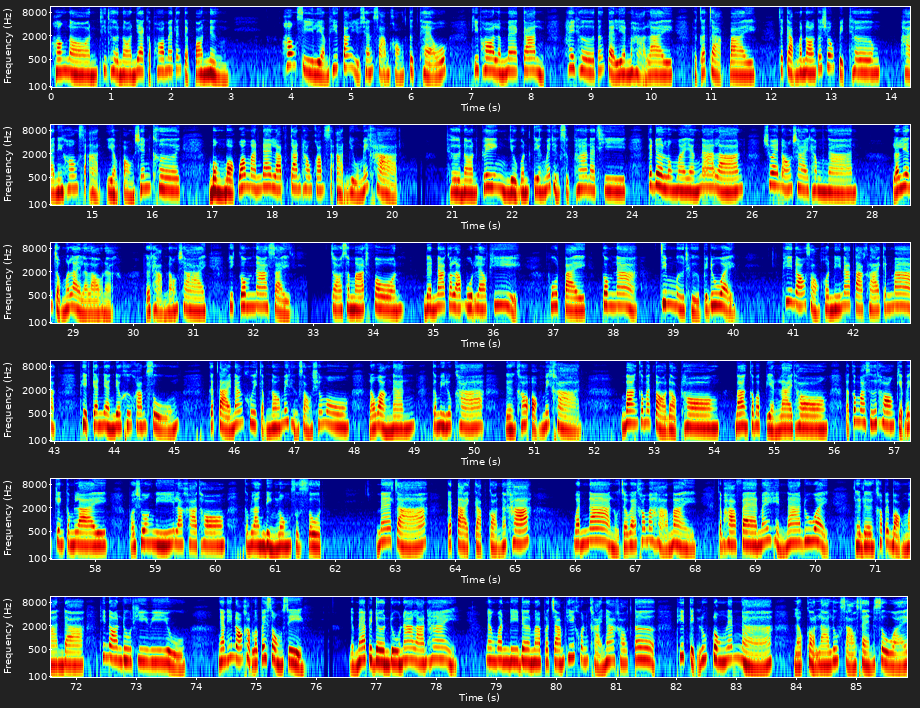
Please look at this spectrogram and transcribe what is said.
ห้องนอนที่เธอนอนแยกกับพ่อแม่ตั้งแต่ปหนึ่งห้องสี่เหลี่ยมที่ตั้งอยู่ชั้นสามของตึกแถว ที่พ่อและแม่กั้น ให้เธอตั้งแต่เรียนมหาลัยเธอก็จากไป จะกลับมานอนก็ช่วงปิดเทอมภายในห้องสะอาดเอี่ยมอ่องเช่นเคย บ่งบอกว่ามันได้รับการทำความสะอาดอยู่ไม่ขาด เธอนอนกลิ้งอยู่บนเตียงไม่ถึง 15 นาที ก็เดินลงมายังหน้าร้าน ช่วยน้องชายทำงาน แล้วเรียนจบเมื่อไหร่ละเราน่ะ เธอถามน้องชายที่ก้มหน้าใส่ จอสมาร์ทโฟน เดือนหน้าก็รับวุฒิแล้วพี่ พูดไปก้มหน้าจิ้มมือถือไปด้วย พี่น้องสองคนนี้หน้าตาคล้ายกันมาก ผิดกันอย่างเดียวคือความสูง กระต่ายนั่งคุยกับน้องไม่ถึงสองชั่วโมง ระหว่างนั้นก็มีลูกค้าเดินเข้าออกไม่ขาด บางก็มาต่อดอกทอง บางก็มาเปลี่ยนลายทอง แล้วก็มาซื้อทองเก็บไว้เก็งกำไร เพราะช่วงนี้ราคาทองกำลังดิ่งลงสุดๆ แม่จ๋ากระต่ายกลับก่อนนะคะ วันหน้าหนูจะแวะเข้ามาหาใหม่ จะพาแฟนไม่เห็นหน้าด้วย เธอเดินเข้าไปบอกมารดาที่นอนดูทีวีอยู่ งั้นให้น้องขับรถไปส่งสิ เดี๋ยวแม่ไปเดินดูหน้าร้านให้ นางวันดีเดินมาประจำที่คนขายหน้าเคาน์เตอร์ ที่ติดลูกกรงเล่นหนา แล้วกอดลาลูกสาวแสนสวย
